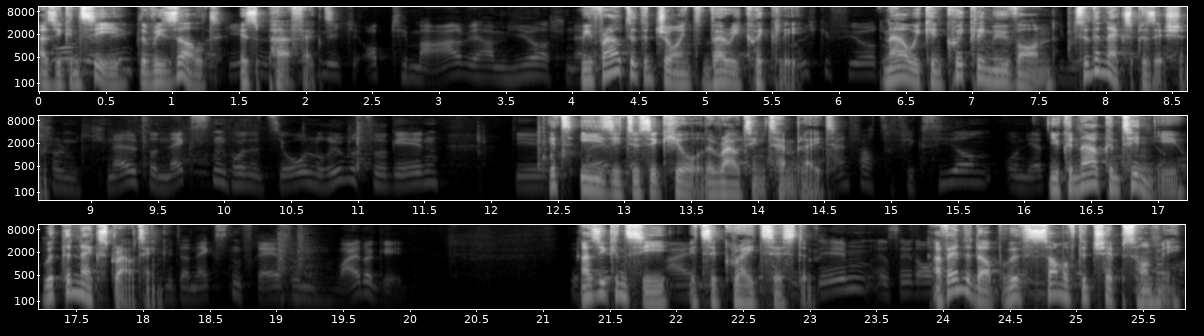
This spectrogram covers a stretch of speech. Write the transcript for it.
As you can see, the result is perfect. We've routed the joint very quickly. Now we can quickly move on to the next position. It's easy to secure the routing template. You can now continue with the next routing. As you can see, it's a great system. I've ended up with some of the chips on me.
